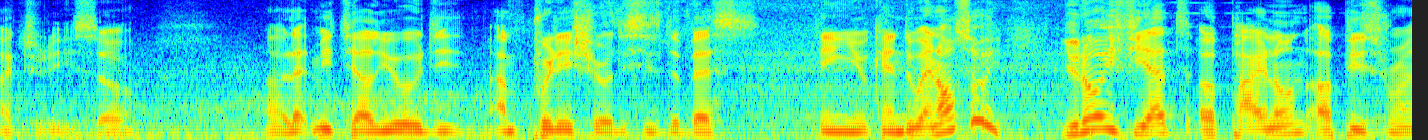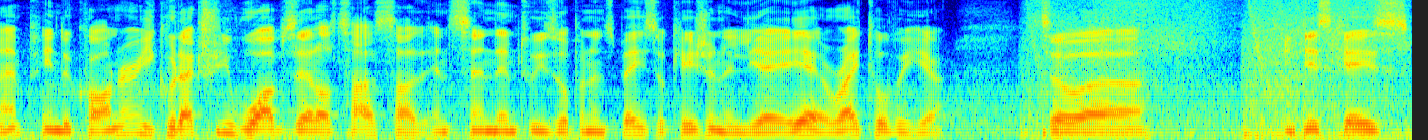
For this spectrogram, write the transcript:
actually. So uh, let me tell you, I'm pretty sure this is the best thing you can do. And also, you know, if he had a pylon up his ramp in the corner, he could actually warp outside and send them to his opponent's base occasionally. Yeah, yeah, right over here. So uh, in this case.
